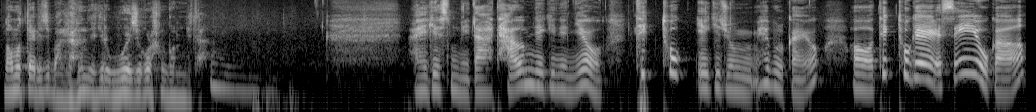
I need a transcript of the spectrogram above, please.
너무 때리지 말라는 얘기를 우회적으로 한 겁니다. 알겠습니다. 다음 얘기는요. 틱톡 얘기 좀 해볼까요? 어, 틱톡의 CEO가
